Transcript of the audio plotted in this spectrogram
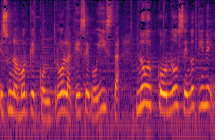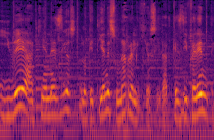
es un amor que controla, que es egoísta, no conoce, no tiene idea quién es Dios, lo que tiene es una religiosidad que es diferente.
